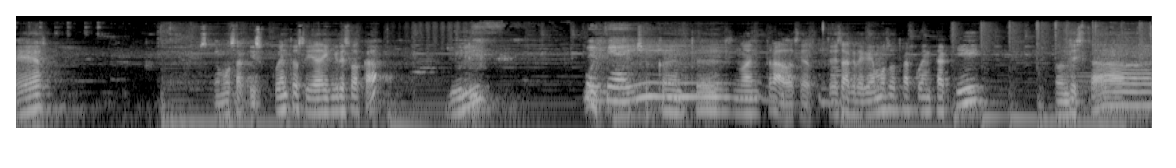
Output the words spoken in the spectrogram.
Ver. Busquemos aquí su cuenta. ¿Usted ya ingresó acá? Julie. Desde ahí. Entonces no ha entrado, ¿cierto? Entonces agreguemos otra cuenta aquí. ¿Dónde está?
